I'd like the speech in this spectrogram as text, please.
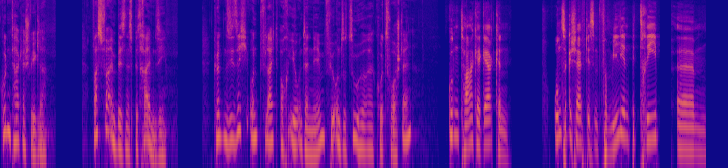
Guten Tag, Herr Schwegler. Was für ein Business betreiben Sie? Könnten Sie sich und vielleicht auch Ihr Unternehmen für unsere Zuhörer kurz vorstellen? Guten Tag, Herr Gerken. Unser Geschäft ist ein Familienbetrieb ähm,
